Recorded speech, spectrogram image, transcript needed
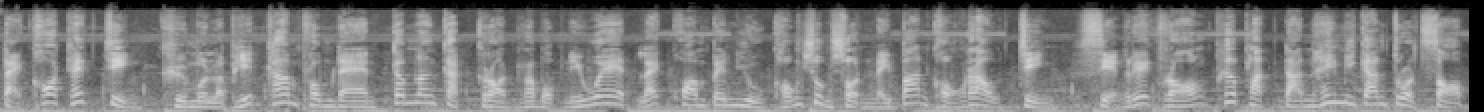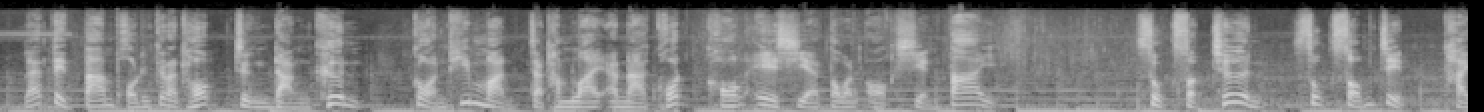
แต่ข้อเท็จจริง คือมลพิษข้ามพรมแดนกำลังกัดกร่อนระบบนิเวศ และความเป็นอยู่ของชุมชนในบ้านของเราจริง เสียงเรียกร้องเพื่อผลักดันให้มีการตรวจสอบ และติดตามผลกระทบจึงดังขึ้น ก่อนที่มันจะทำลายอนาคตของเอเชียตะวันออกเฉียงใต้ สุขสดชื่น สุขสมจิต ไทย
